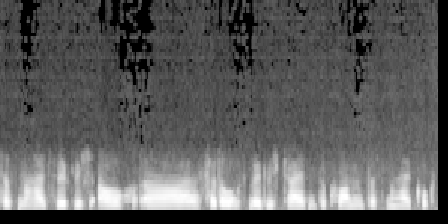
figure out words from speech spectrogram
dass man halt wirklich auch äh, Förderungsmöglichkeiten bekommt, dass man halt guckt,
